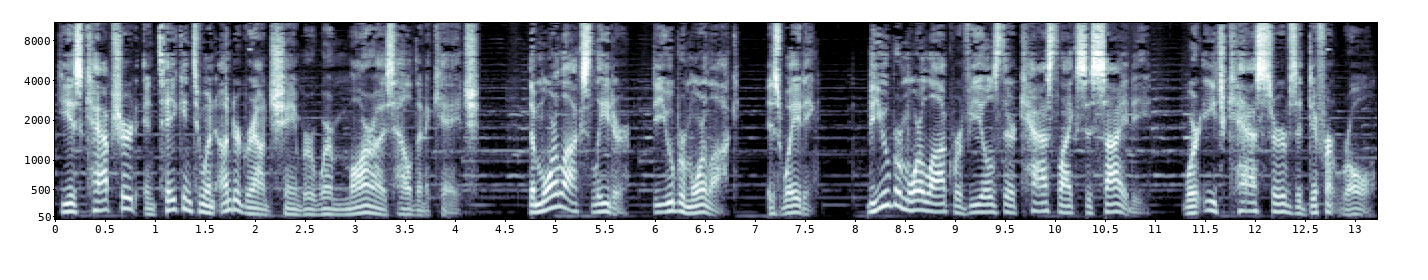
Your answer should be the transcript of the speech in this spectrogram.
he is captured and taken to an underground chamber where Mara is held in a cage. The Morlocks' leader, the Uber Morlock, is waiting. The Uber Morlock reveals their caste-like society, where each caste serves a different role.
